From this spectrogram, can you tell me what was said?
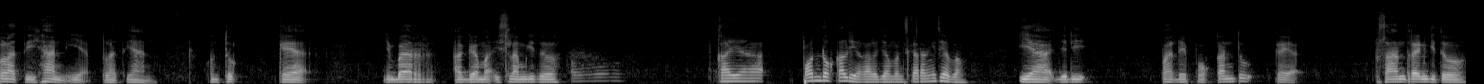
pelatihan iya pelatihan untuk kayak nyebar agama Islam gitu Oh. Kayak pondok kali ya kalau zaman sekarang itu ya, Bang? iya jadi padepokan tuh kayak pesantren gitu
